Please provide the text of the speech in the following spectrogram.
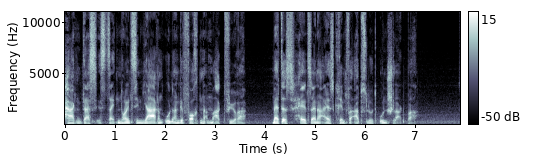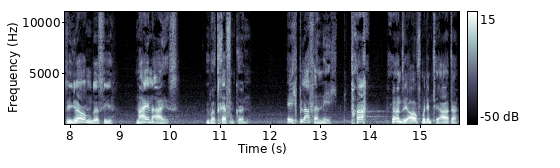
Hagen das ist seit 19 Jahren unangefochtener Marktführer. Mattes hält seine Eiscreme für absolut unschlagbar. Sie glauben, dass Sie mein Eis übertreffen können? Ich blaffe nicht. Pah, hören Sie auf mit dem Theater.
